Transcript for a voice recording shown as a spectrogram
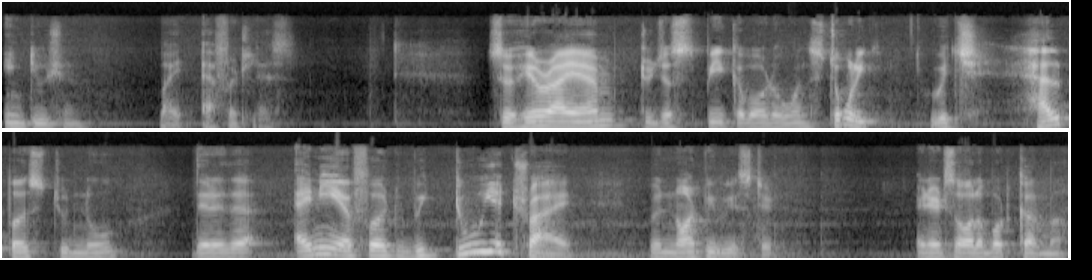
intuition by effortless. So here i am to just speak about one story which help us to know there is a, any effort we do yet try will not be wasted. And it's all about karma.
